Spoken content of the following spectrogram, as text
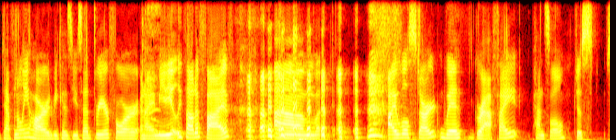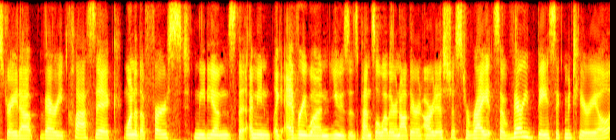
definitely hard because you said three or four, and I immediately thought of five. Um, I will start with graphite pencil, just straight up, very classic. One of the first mediums that, I mean, like everyone uses pencil, whether or not they're an artist, just to write. So, very basic material.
